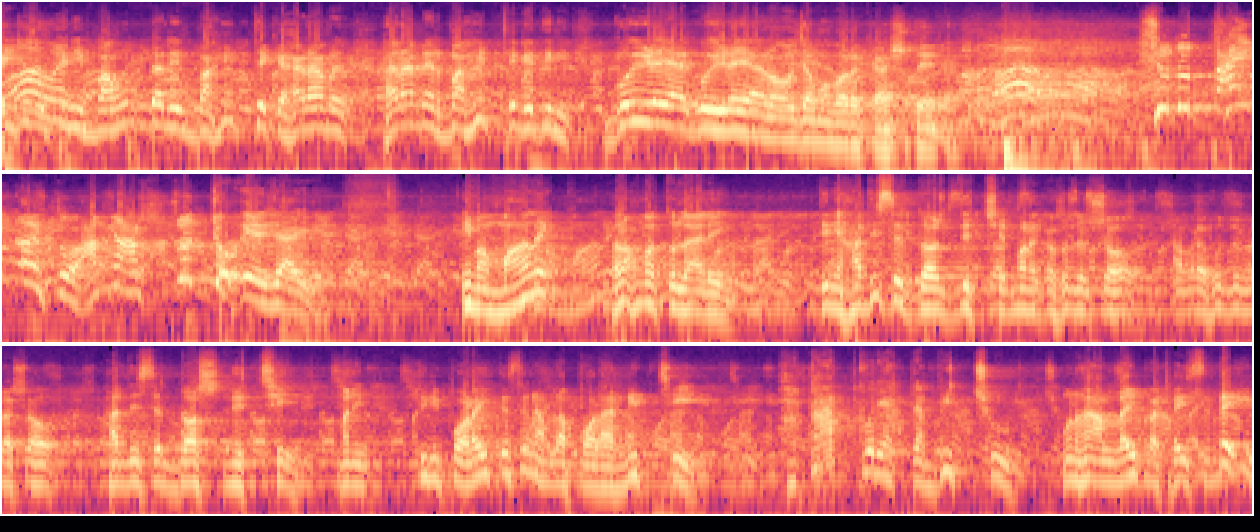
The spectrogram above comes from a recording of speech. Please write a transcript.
এই জন্য তিনি বাউন্ডারির বাহির থেকে হারামের হারামের বাহির থেকে তিনি গৈড়াইয়া গৈড়াইয়া রওজা মোবারকে আসতেন। শুধু নয় তো, আমি আশ্চর্য হয়ে যাই। ইমাম মালিক রহমতুল্লাহ আলী তিনি হাদিসের দশ দিচ্ছেন, মনে করেন হুজুর সহ, আমরা হুজুররা সহ হাদিসের দশ নিচ্ছি। মানে তিনি পড়াইতেছেন, আমরা পড়া নিচ্ছি। হঠাৎ করে একটা বিচ্ছু মনে হয় আল্লাহ পাঠাইছে। দেখি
